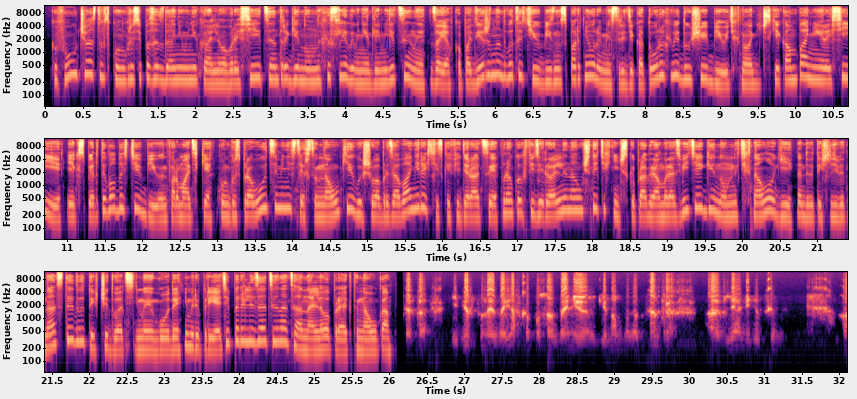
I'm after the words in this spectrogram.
КФУ участвует в конкурсе по созданию уникального в России Центра геномных исследований для медицины. Заявка поддержана 20 бизнес-партнерами, среди которых ведущие биотехнологические компании России и эксперты в области биоинформатики. Конкурс проводится Министерством науки и высшего образования Российской Федерации в рамках Федеральной научно-технической программы развития геномных технологий на 2019-2027 годы и мероприятий по реализации национального проекта «Наука». Это единственная заявка по созданию геномного центра а, для медицины. А,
